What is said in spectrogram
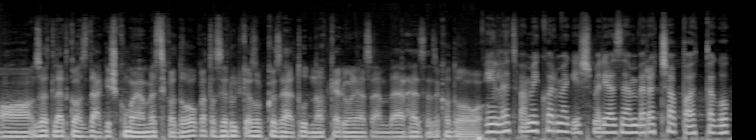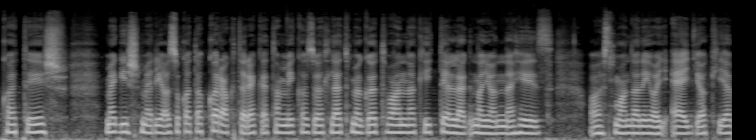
a, az ötletgazdák is komolyan veszik a dolgokat, azért úgy azok közel tudnak kerülni az emberhez ezek a dolgok. Illetve amikor megismeri az ember a csapattagokat, és megismeri azokat a karaktereket, amik az ötlet mögött vannak, így tényleg nagyon nehéz azt mondani, hogy egy, aki a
